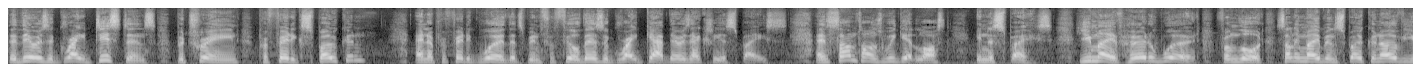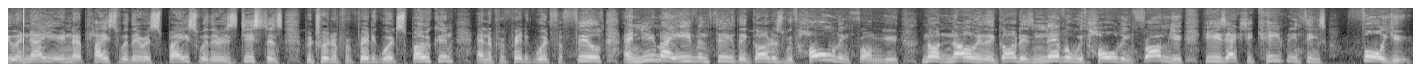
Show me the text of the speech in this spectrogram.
that there is a great distance between prophetic spoken and a prophetic word that's been fulfilled. There's a great gap. There is actually a space. And sometimes we get lost in the space. You may have heard a word from Lord. Something may have been spoken over you, and now you're in that place where there is space, where there is distance between a prophetic word spoken and a prophetic word fulfilled. And you may even think that God is withholding from you, not knowing that God is never withholding from you. He is actually keeping things for you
